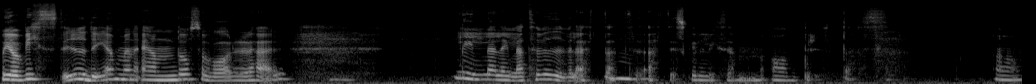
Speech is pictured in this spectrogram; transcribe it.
Och jag visste ju det men ändå så var det det här lilla, lilla tvivlet att, Mm. att det skulle liksom avbrytas. Ja.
